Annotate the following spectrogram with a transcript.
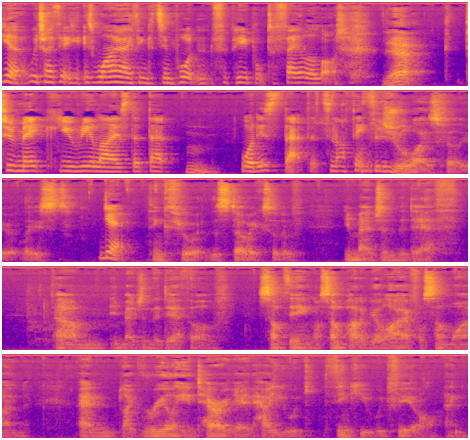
yeah, which I think is why I think it's important for people to fail a lot yeah to make you realize that that Hmm. what is that? That's nothing. visualize failure at least Yeah. think through it the stoic sort of imagine the death um, imagine the death of something or some part of your life or someone and like really interrogate how you would think you would feel and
